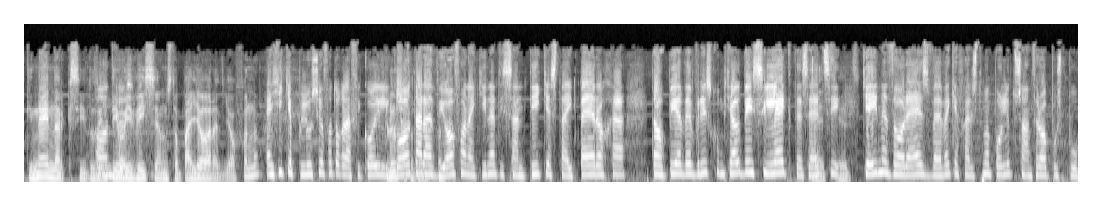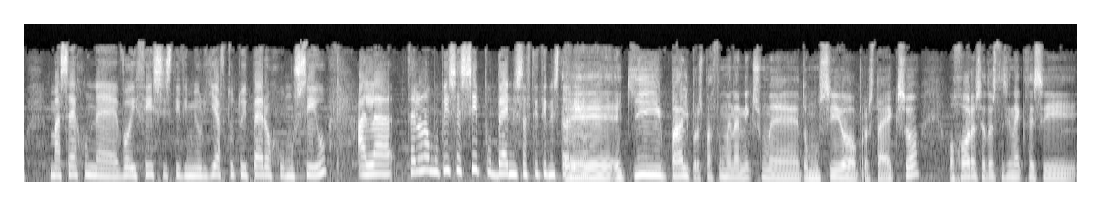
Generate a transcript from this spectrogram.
την έναρξη του δελτίου ειδήσεων στο παλιό ραδιόφωνο. Έχει και πλούσιο φωτογραφικό υλικό, τα ραδιόφωνα εκείνα, τις αντίκες, τα υπέροχα, τα οποία δεν βρίσκουν πια ούτε οι συλλέκτες, έτσι. Έτσι, Και είναι δωρεές βέβαια και ευχαριστούμε πολύ τους ανθρώπους που μας έχουν ε, βοηθήσει στη δημιουργία αυτού του υπέροχου μουσείου. Αλλά θέλω να μου πεις εσύ που μπαίνεις σε αυτή την ιστορία. Ε, εκεί πάλι προσπαθούμε να ανοίξουμε το μουσείο προς τα έξω. Ο χώρος εδώ στη συνέκθεση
